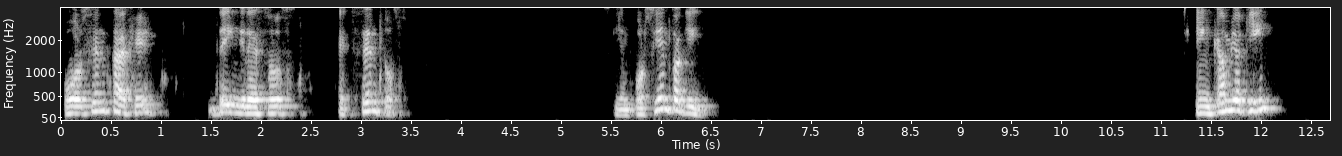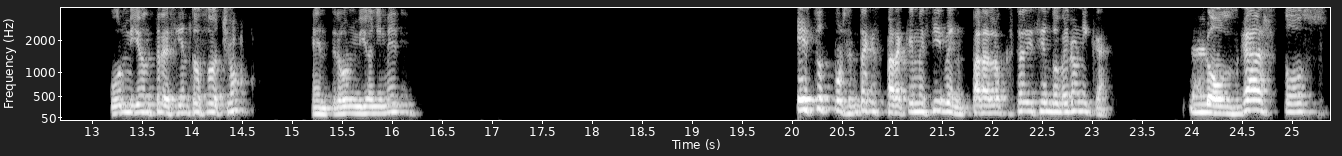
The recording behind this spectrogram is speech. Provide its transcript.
Porcentaje de ingresos exentos. 100% aquí. En cambio aquí, un millón trescientos ocho entre un millón y medio. Estos porcentajes, ¿para qué me sirven? Para lo que está diciendo Verónica. Los gastos,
